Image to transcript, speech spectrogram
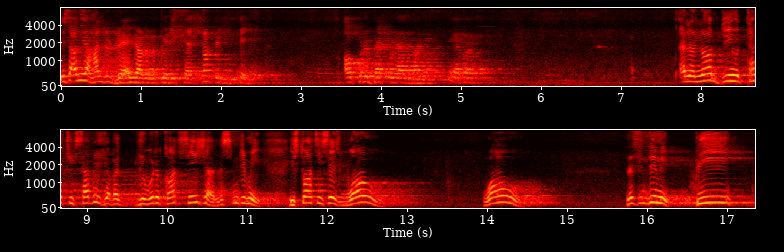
It's only a hundred rand out of the petty cash. Not really theft. I'll put it back when I have money. Yeah, but. And I know I'm doing a touching subject but the Word of God says listen to me. He starts, he says, Whoa, whoa. Listen to me. Be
